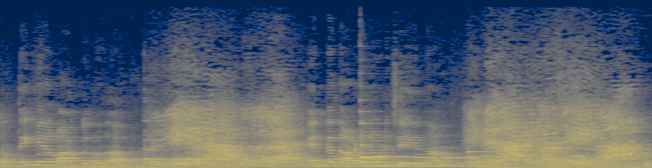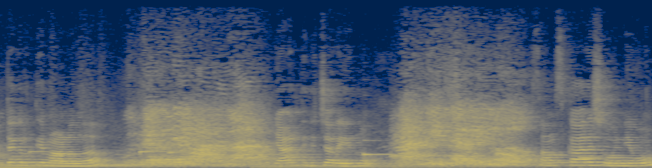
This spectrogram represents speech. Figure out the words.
വൃത്തിഹീനമാക്കുന്നത് എന്റെ നാടിനോട് ചെയ്യുന്ന കുറ്റകൃത്യമാണെന്ന് ഞാൻ തിരിച്ചറിയുന്നു. സംസ്കാരശൂന്യവും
